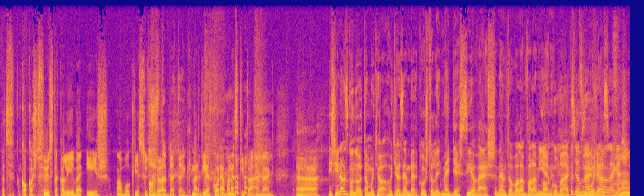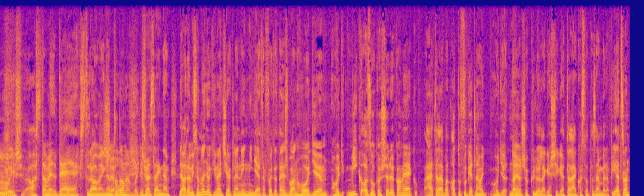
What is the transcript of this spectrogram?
tehát kakast főztek a lébe, és abból készült Az sör. beteg. Mert ilyet korábban ezt kitalálták. Uh, És én azt gondoltam, hogyha, hogyha az ember kóstol egy megyes, szilvás, nem tudom, vala, valamilyen... Akkor már Hogy az hogy az, ú, és azt a, de extra, meg nem Sehol tudom. nem vagyunk. és veszleg nem. De arra viszont nagyon kíváncsiak lennénk mindjárt a folytatásban, hogy, hogy mik azok a sörök, amelyek általában attól független, hogy, hogy nagyon sok különlegességgel találkoztat az ember a piacon,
